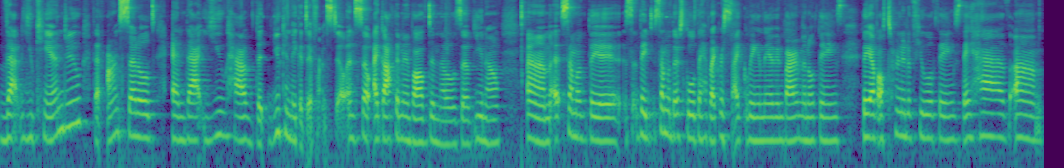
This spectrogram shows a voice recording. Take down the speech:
that you can do that aren't settled and that you have that you can make a difference still. And so I got them involved in those of, you know, um, some of the they some of their schools they have like recycling and they have environmental things. They have alternative fuel things. They have um,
